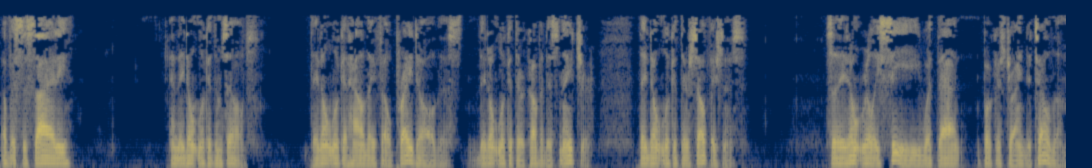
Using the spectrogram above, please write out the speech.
of a society and they don't look at themselves. They don't look at how they fell prey to all this. They don't look at their covetous nature. They don't look at their selfishness. So they don't really see what that book is trying to tell them.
